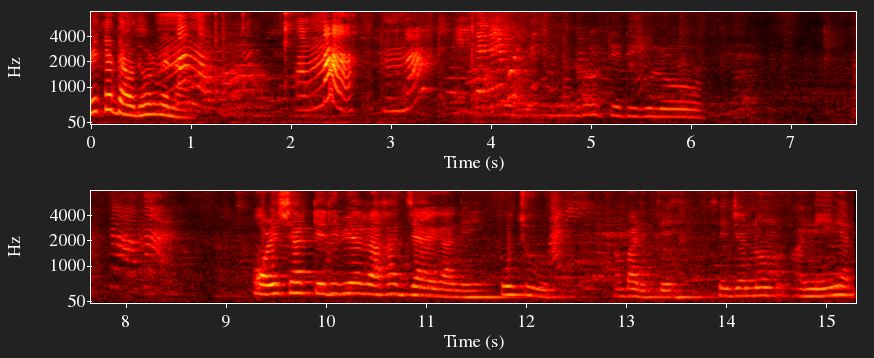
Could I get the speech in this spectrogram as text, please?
রেখে দাও ধরবে না। টেডিগুলো। ওড়িশার টেডি বিয়ার রাখার জায়গা নেই প্রচুর বাড়িতে। সেই জন্য আর নিই আর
